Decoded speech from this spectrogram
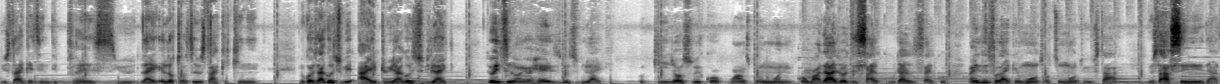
you start getting depressed. You like a lot of things start kicking in because you're going to be idle. You're going to be like the only thing on your head is going to be like okay, just wake up, and spend money, come back. That's just the cycle. That's the cycle. When you do it for like a month or two months, you start you start seeing that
